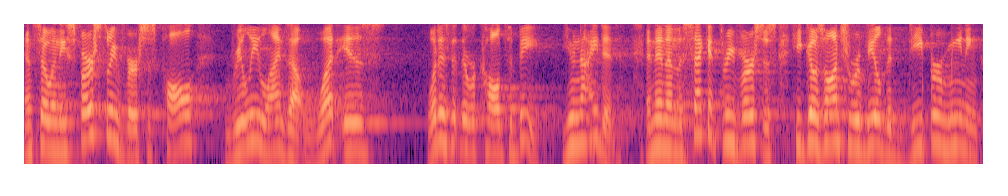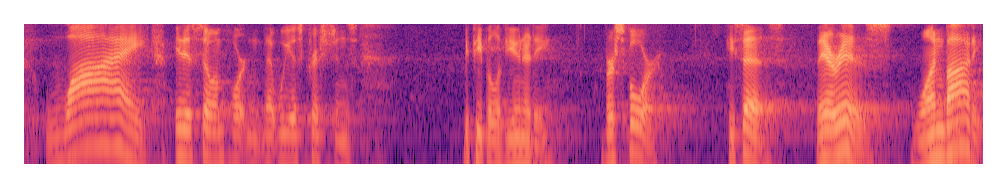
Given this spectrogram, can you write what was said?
And so in these first three verses, Paul really lines out what is, what is it that we're called to be? United. And then in the second three verses, he goes on to reveal the deeper meaning why it is so important that we as Christians be people of unity. Verse 4, he says, There is one body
